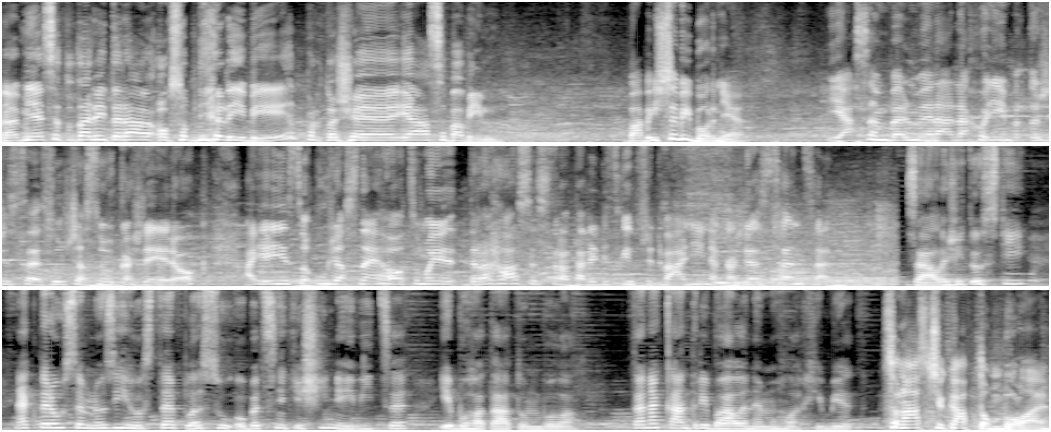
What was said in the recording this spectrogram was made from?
No, mně se to tady teda osobně líbí, protože já se bavím. Bavíš se výborně. Já jsem velmi ráda chodím, protože se zúčastňuji každý rok a je něco úžasného, co moje drahá sestra tady vždycky předvádí na každé scénce. Záležitostí, na kterou se mnozí hosté plesů obecně těší nejvíce, je bohatá tombola. Ta na country bále nemohla chybět. Co nás čeká v tombole?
